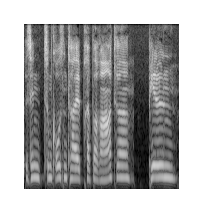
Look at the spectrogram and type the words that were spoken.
Es sind zum großen Teil Präparate, Pillen,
